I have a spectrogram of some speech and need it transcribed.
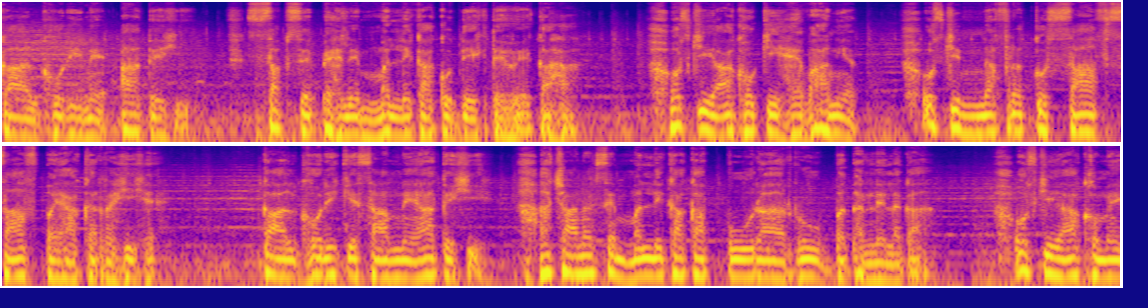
कालखोरी ने आते ही सबसे पहले मल्लिका को देखते हुए कहा, उसकी आँखों की हैवानियत, उसकी नफरत को साफ़ साफ़ बयां कर रही है। काल घोरी के सामने आते ही अचानक से मल्लिका का पूरा रूप बदलने लगा। उसकी आँखों में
